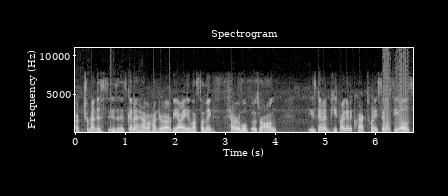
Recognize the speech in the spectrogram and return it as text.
a tremendous season. He's going to have 100 RBI unless something terrible goes wrong. He's gonna he's probably going to crack 26 steals.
